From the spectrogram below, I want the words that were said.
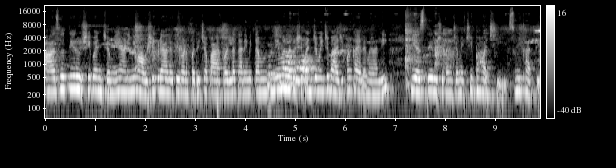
आज होती ऋषी पंचमी आणि मी मावशीकडे आले होते. गणपतीच्या पाया पडला. त्यानिमित्ताने मला ऋषी पंचमीची भाजी पण खायला मिळाली. ही असते ऋषी पंचमीची भाजी. सो मी खाते.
